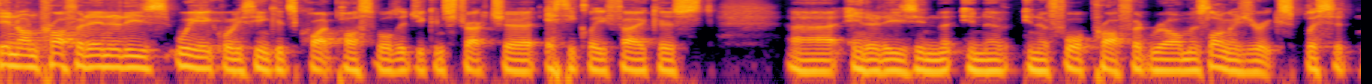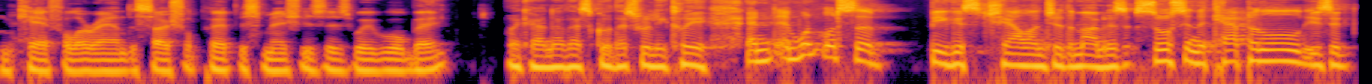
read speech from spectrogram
They're non-profit entities. We equally think it's quite possible that you can structure ethically focused uh, entities in the, in a in a for-profit realm, as long as you're explicit and careful around the social purpose measures, as we will be. Okay, no, that's good. That's really clear. And and what, what's the biggest challenge at the moment? Is it sourcing the capital? Is it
